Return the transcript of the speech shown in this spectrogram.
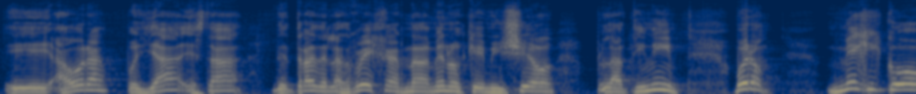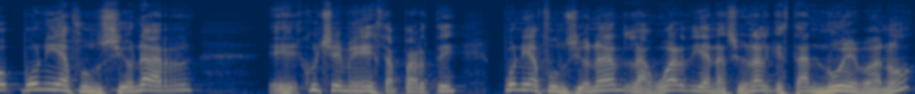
y ahora pues ya está detrás de las rejas nada menos que Michel Platini. Bueno, México pone a funcionar, eh, escúcheme esta parte, pone a funcionar la Guardia Nacional que está nueva, ¿no?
